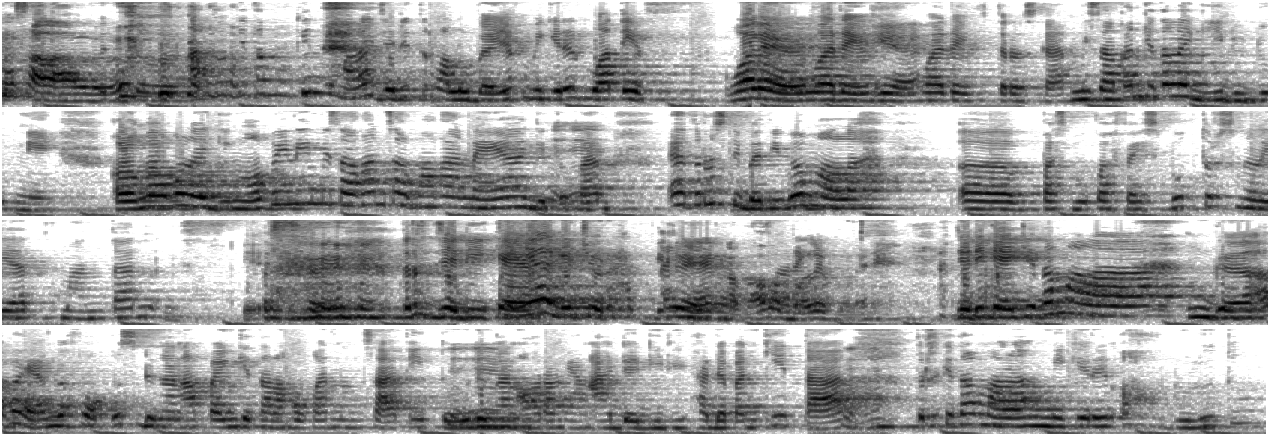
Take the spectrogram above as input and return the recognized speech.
masa lalu Betul. Atau kita mungkin malah jadi terlalu banyak mikirin what if what if what if, Iya. what if terus kan. Misalkan kita lagi duduk nih, kalau nggak aku lagi ngopi nih misalkan sama Kanea gitu kan, eh terus tiba-tiba malah eh, pas buka Facebook terus ngelihat mantan, wis. terus, terus jadi kayak kayaknya agak curhat gitu Iya, ya nggak apa-apa boleh boleh jadi kayak kita malah nggak apa ya nggak fokus dengan apa yang kita lakukan saat itu Mm-mm. dengan orang yang ada di hadapan kita terus kita malah mikirin oh dulu tuh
